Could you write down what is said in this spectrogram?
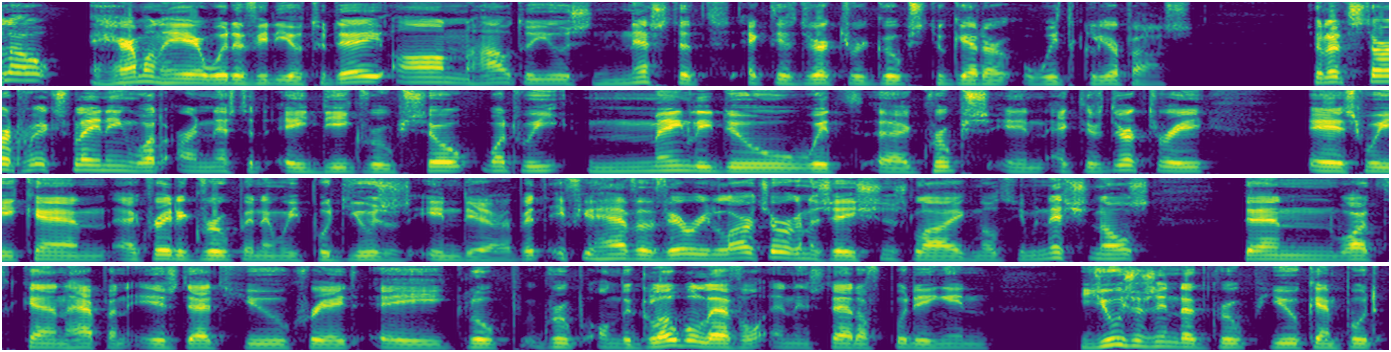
Hello, Herman here with a video today on how to use nested Active Directory groups together with ClearPass. So let's start with explaining what are nested AD groups. So what we mainly do with uh, groups in Active Directory is we can uh, create a group and then we put users in there. But if you have a very large organizations like multinationals, then what can happen is that you create a group group on the global level and instead of putting in users in that group, you can put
